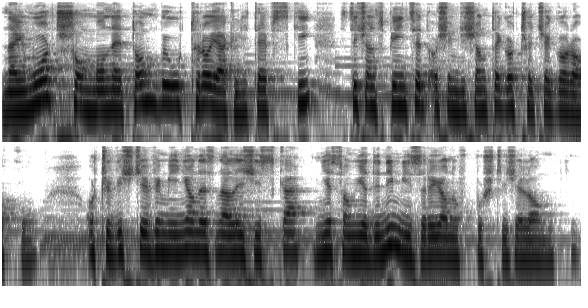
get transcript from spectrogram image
Najmłodszą monetą był trojak litewski z 1583 roku. Oczywiście wymienione znaleziska nie są jedynymi z rejonów Puszczy Zielonki.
